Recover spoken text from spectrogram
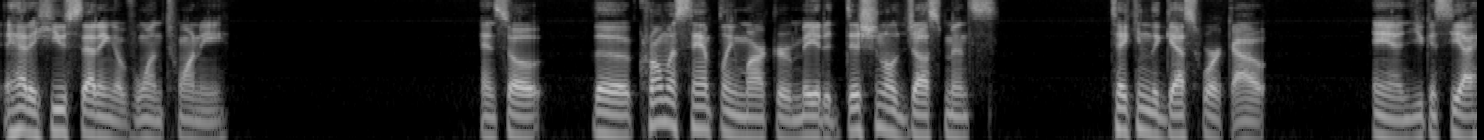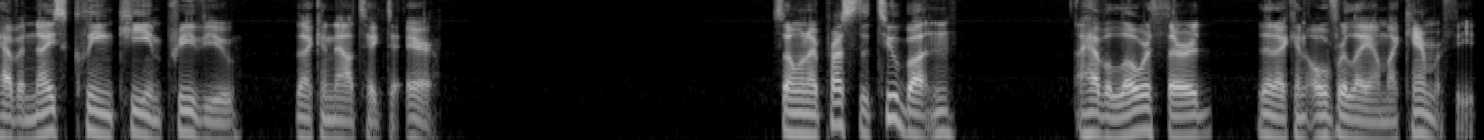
It had a hue setting of 120. And so the chroma sampling marker made additional adjustments, taking the guesswork out. And you can see I have a nice clean key in preview that I can now take to air. So when I press the 2 button, I have a lower third that I can overlay on my camera feed.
